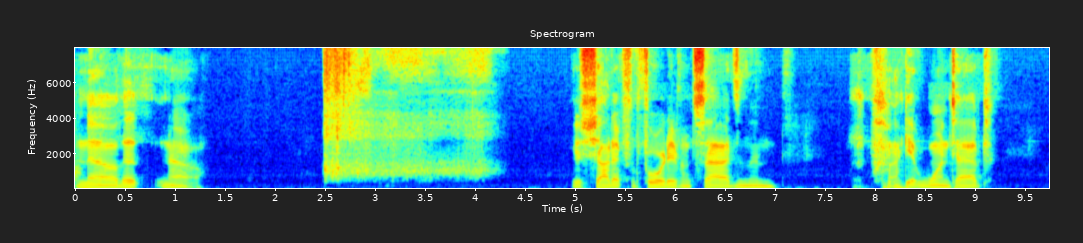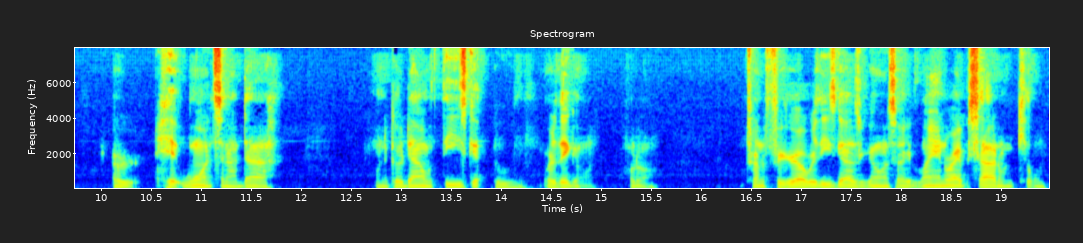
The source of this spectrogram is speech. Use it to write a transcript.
No, that, no. Get shot at from four different sides, and then I get one tapped, or hit once, and I die. I'm gonna go down with these guys. Ooh, where are they going? Hold on. I'm trying to figure out where these guys are going so I can land right beside them and kill them.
